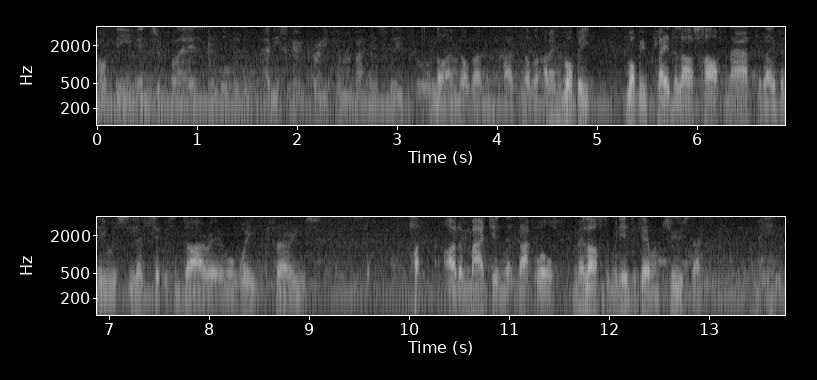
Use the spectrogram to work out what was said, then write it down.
Of the injured players, is, is there any scope for any coming back this week? Or not, not, that, not that, I mean, Robbie, Robbie played the last half an hour today, but he was he had sickness and diarrhea all week, so he was. I'd imagine that that will. I mean, last time we needed a game on Tuesday. I mean,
